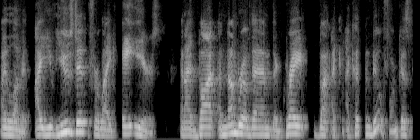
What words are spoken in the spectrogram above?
I love it. I you've used it for like eight years, and I bought a number of them. They're great, but I I couldn't do it for them because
